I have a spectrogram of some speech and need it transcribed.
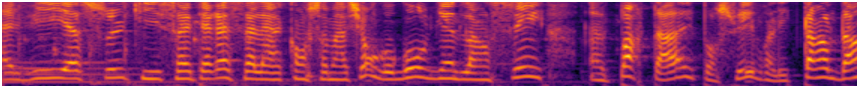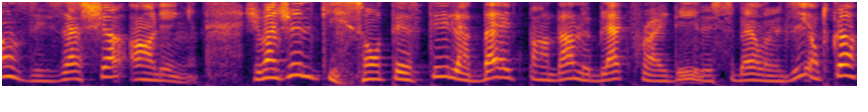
Avis à ceux qui s'intéressent à la consommation, Google vient de lancer un portail pour suivre les tendances des achats en ligne. J'imagine qu'ils ont testé la bête pendant le Black Friday et le Cyber Lundi. En tout cas,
